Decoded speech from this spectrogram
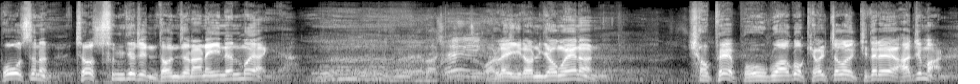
보스는 저 숨겨진 던전 안에 있는 모양이야. 원래 이런 경우에는 협회 보고하고 결정을 기다려야 하지만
